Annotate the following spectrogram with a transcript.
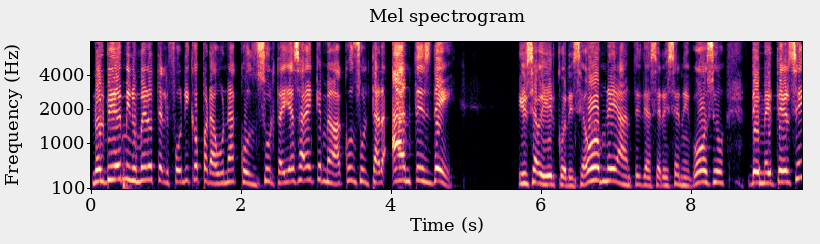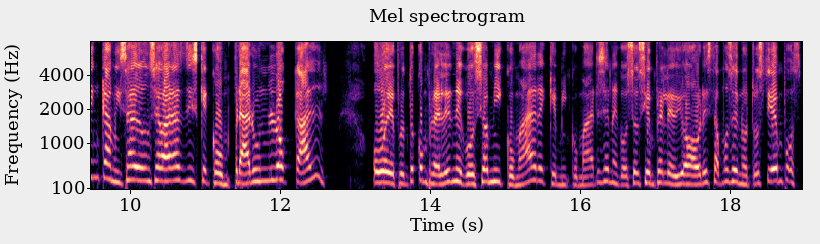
No olviden mi número telefónico para una consulta. Ya saben que me va a consultar antes de irse a vivir con ese hombre antes de hacer ese negocio, de meterse en camisa de once varas, que comprar un local o de pronto comprarle el negocio a mi comadre, que mi comadre ese negocio siempre le dio, ahora estamos en otros tiempos.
